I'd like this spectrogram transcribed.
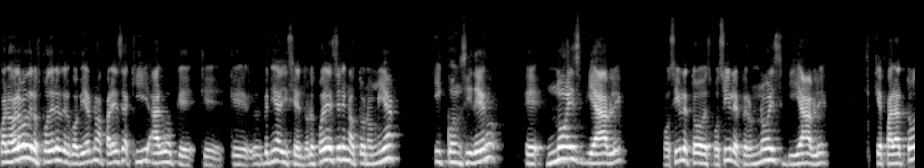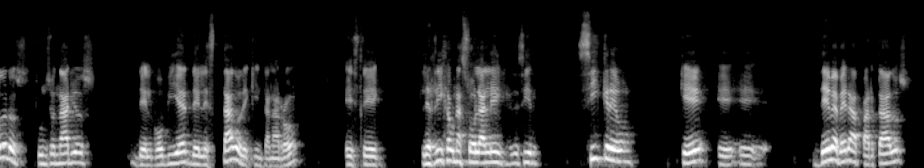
cuando hablamos de los poderes del gobierno, aparece aquí algo que, venía diciendo. Los poderes tienen autonomía y considero eh, no es viable, posible, todo es posible, pero no es viable que para todos los funcionarios del gobierno, del estado de Quintana Roo, este, les rija una sola ley. Es decir, sí creo que eh, debe haber apartados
